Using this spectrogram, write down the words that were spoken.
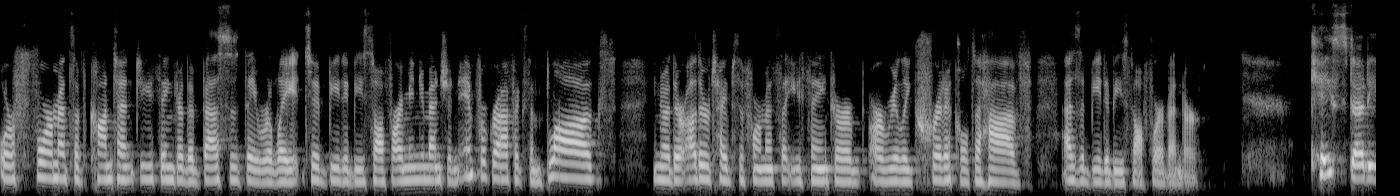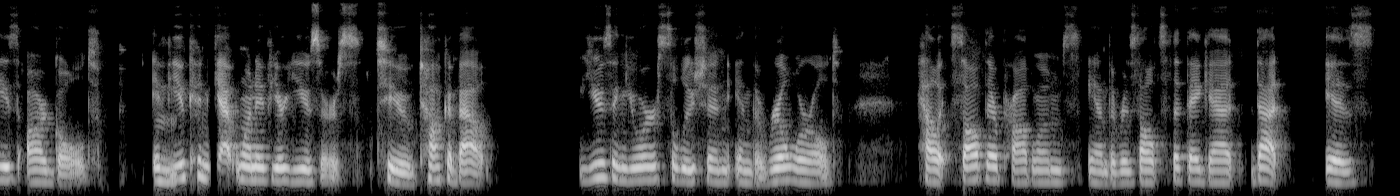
or formats of content do you think are the best as they relate to B2B software? I mean, you mentioned infographics and blogs. You know, there are other types of formats that you think are, are really critical to have as a B2B software vendor. Case studies are gold. If mm. you can get one of your users to talk about using your solution in the real world how it solved their problems and the results that they get that is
